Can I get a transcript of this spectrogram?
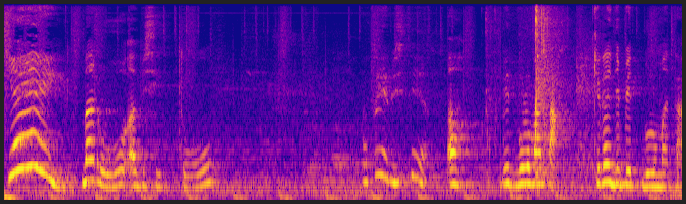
Yay! Baru abis itu apa ya abis itu ya? Oh, jepit bulu mata. Kita jepit bulu mata.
